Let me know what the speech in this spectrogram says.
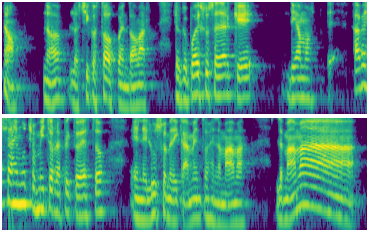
No, no, los chicos todos pueden tomar. Lo que puede suceder que, digamos, eh, a veces hay muchos mitos respecto de esto en el uso de medicamentos en la mama. La mama,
